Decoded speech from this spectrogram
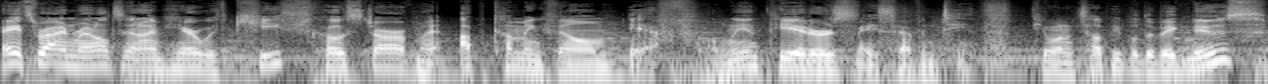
Hey, it's Ryan Reynolds and I'm here with Keith, co-star of my upcoming film If, only in theaters May 17th. Do you want to tell people the big news?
